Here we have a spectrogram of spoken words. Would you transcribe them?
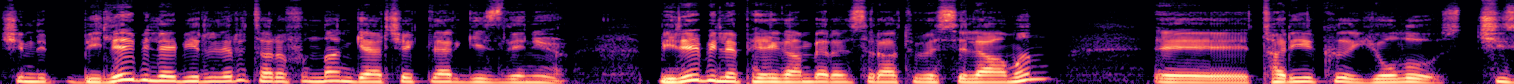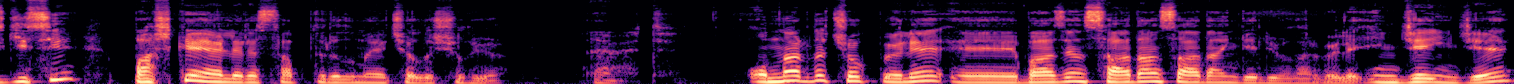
Şimdi bile bile birileri tarafından gerçekler gizleniyor. Bile bile Peygamber Aleyhisselatü Vesselam'ın e, tarikı, yolu, çizgisi başka yerlere saptırılmaya çalışılıyor. Evet. Onlar da çok böyle e, bazen sağdan sağdan geliyorlar. Böyle ince ince,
